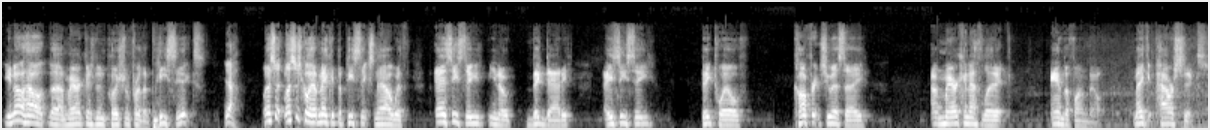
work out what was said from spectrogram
You know how the Americans been pushing for the P6? Yeah. Let's let's just go ahead and make it the P6 now with SEC, you know, Big Daddy, ACC, Big 12, Conference USA, American Athletic, and the Fun Belt. Make it Power Six.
